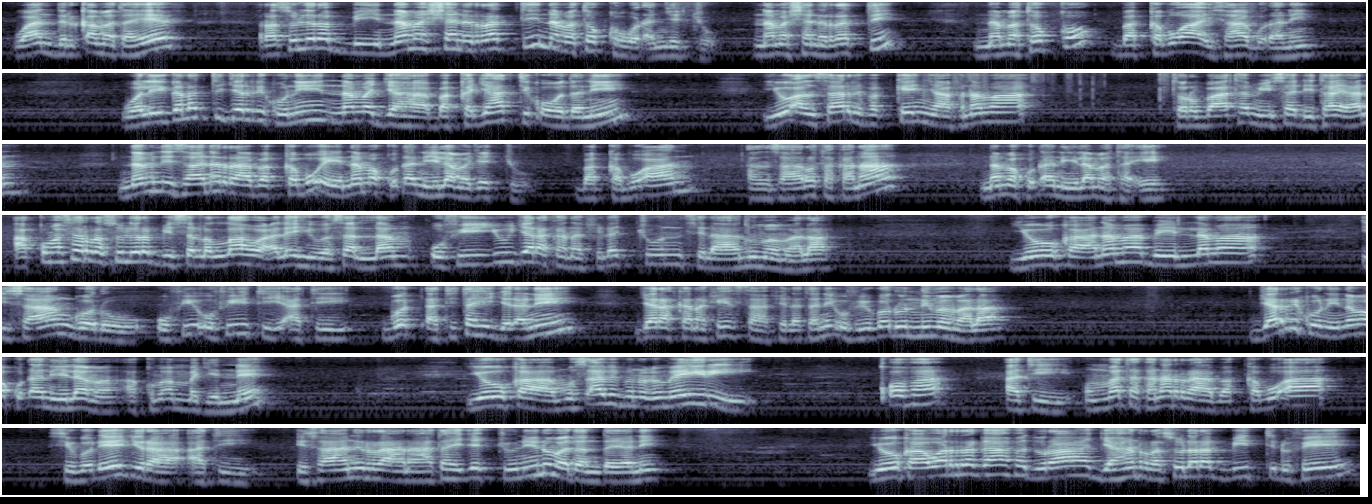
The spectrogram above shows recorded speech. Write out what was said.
waan dirqama taheef rasuli rabbii nama shan irratti nama tokko godhan jechuu. Nama shan irratti nama tokko bakka bu'aa isaa godhanii. Waliigalatti jarri kuni nama jaha bakka jahatti qoodanii yoo ansaarri fakkeenyaaf nama torbaatamii sadi tayan namni isaanirraa bakka bu'e nama kudhanii lama jechuu. Bakka bu'aan ansaarota kanaa nama kudhanii lama ta'e. Akkuma san rasuli rabbii sala allahu alaihi wasallam ufiiyyuu jara kana filachuun silaanuma mala. Yookaa nama beellama isaan godhu ufii ufiitii ati ati tahi jedhanii jara kana keessaa filatanii ufii godhuun nima mala jarri kun nama kudhanii lama akkuma amma jenne yookaa mus'ab ibnu umeyrii qofa ati ummata kanarraa bakka bu'aa si godhee jira ati isaanirraa naa tahi jechuun numa dandayani. Yookaa warra gaafa duraa jahan rasula rabbiitti dhufee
